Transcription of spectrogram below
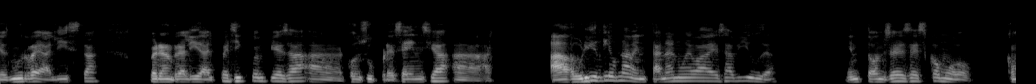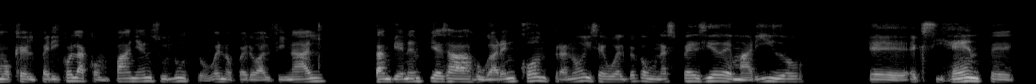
es muy realista pero en realidad el perico empieza con su presencia a abrirle una ventana nueva a esa viuda. Entonces es como, como que el perico la acompaña en su luto, bueno, pero al final también empieza a jugar en contra, ¿no? Y se vuelve como una especie de marido eh, exigente.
